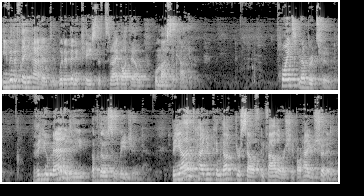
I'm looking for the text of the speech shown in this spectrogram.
Even if they hadn't, it would have been a case of Tanai Batel Umasakayim. Point number two the humanity of those who lead you. Beyond how you conduct yourself in followership or how you shouldn't,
